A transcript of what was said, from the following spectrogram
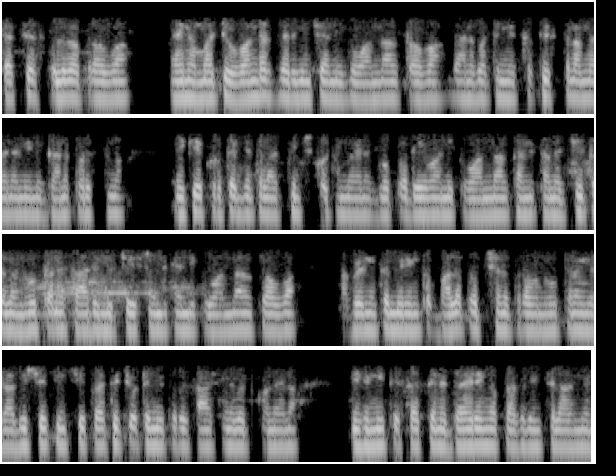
సక్సెస్ఫుల్గా ప్రభావ ఆయన మట్టి వండర్ జరిగించాను నీకు వందాలు ప్రభావ దాన్ని బట్టి నేను శుద్ధిస్తున్నాం ఆయన నేను గనపరుస్తున్నాం నీకే కృతజ్ఞతలు అర్పించుకోవటం ఆయన గొప్ప దేవానికి వందాలు కానీ తన జీతంలో నూతన కార్యం చేసినందుకే నీకు వందాలు ప్రభావ అప్పుడు ఇంకా మీరు ఇంకా బలపరిచిన ప్రభావ నూతన మీరు అభిషేకించి ప్రతి చోట మీకు సాక్షిని పెట్టుకుని అయినా నీకు నీతి సత్యాన్ని ధైర్యంగా ప్రకటించాలని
